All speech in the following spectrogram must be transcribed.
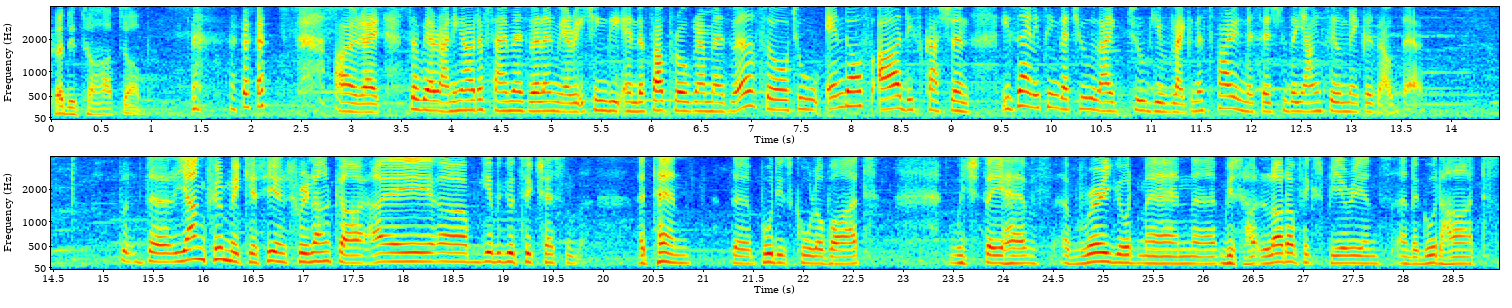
That it's a hard job. All right, so we are running out of time as well, and we are reaching the end of our program as well. So, to end off our discussion, is there anything that you would like to give, like an aspiring message to the young filmmakers out there? The young filmmakers here in Sri Lanka, I uh, give a good suggestion. Attend the Buddhist School of Art, which they have a very good man uh, with a lot of experience and a good heart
